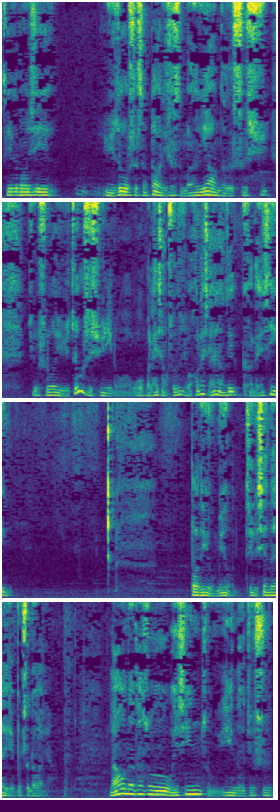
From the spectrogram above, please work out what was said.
这个东西，宇宙是什到底是什么样子的？是虚，就是说宇宙是虚拟的。我我本来想说这句话，后来想想这个可能性到底有没有，这个现在也不知道呀。然后呢，他说唯心主义呢，就是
